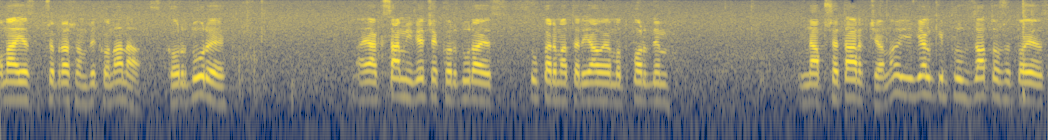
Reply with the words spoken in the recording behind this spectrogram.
ona jest, przepraszam, wykonana z kordury. A jak sami wiecie, kordura jest super materiałem odpornym na przetarcia. No i wielki plus za to, że to jest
